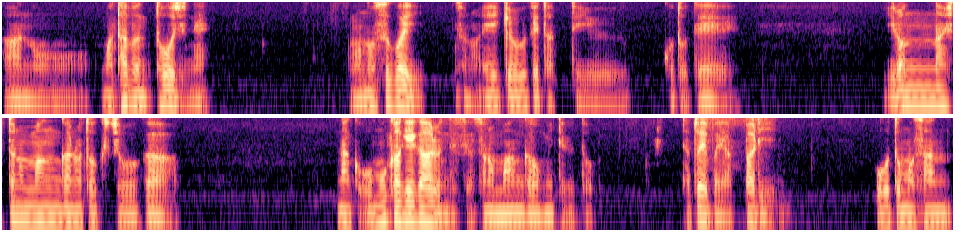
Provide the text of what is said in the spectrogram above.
あの、まあ、多分当時ね、ものすごいその影響を受けたっていうことで、いろんな人の漫画の特徴が、なんか面影があるんですよ、その漫画を見てると。例えばやっぱり、大友さん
